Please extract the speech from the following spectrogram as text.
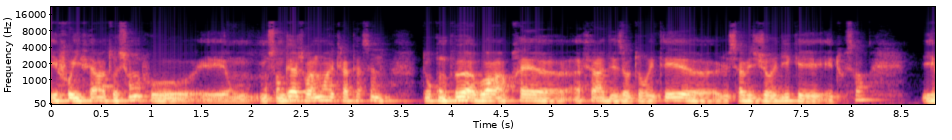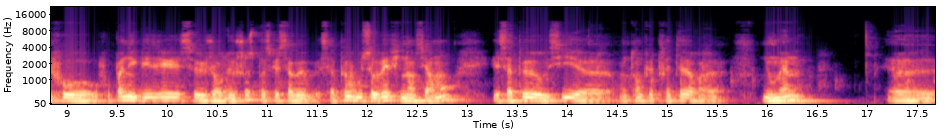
Il faut y faire attention, faut, et on, s'engage vraiment avec la personne. Donc on peut avoir après affaire à des autorités, le service juridique et, tout ça. il faut, faut pas négliger ce genre de choses parce que ça, ça peut vous sauver financièrement et ça peut aussi, en tant que traiteur nous-mêmes, euh,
